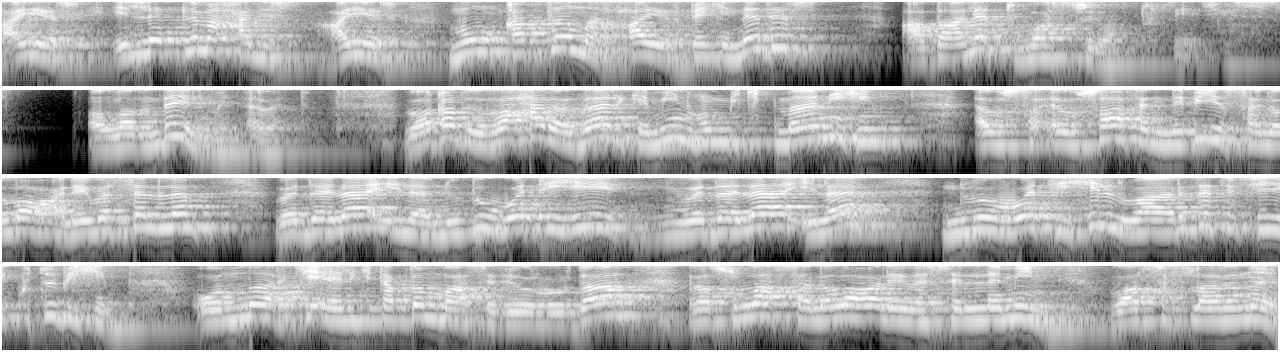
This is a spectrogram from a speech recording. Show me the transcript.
Hayır. İlletli mi hadis? Hayır. Munkatı mı? Hayır. Peki nedir? Adalet vasfı yoktur diyeceğiz. Anladın değil mi? Evet. وقد ظهر ذلك منهم بكتمانهم أوصاف النبي صلى الله عليه وسلم ودلائل نبوته ودلائل نبوته الواردة في كتبهم onlar ki ehli kitaptan bahsediyor burada. Resulullah sallallahu aleyhi ve sellemin vasıflarını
